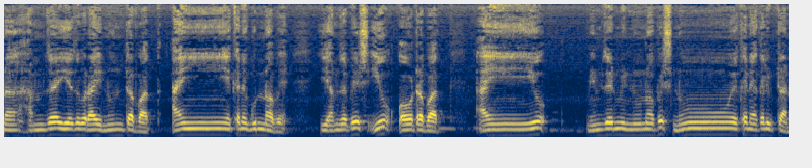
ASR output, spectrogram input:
না হামজা ইয়ে যাবর আই, নুনটা বাদ। আই, এখানে গুণ হবে। ই, হামজা পেশ ইউ ওটা বাদ। আই, ইউ মিমজের মি নুন হবে নু এখানে এক আলিফ টান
